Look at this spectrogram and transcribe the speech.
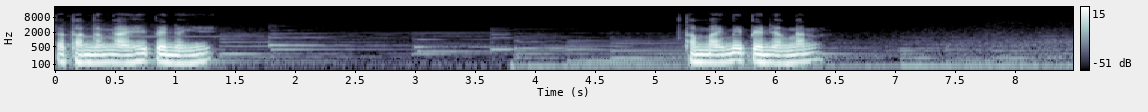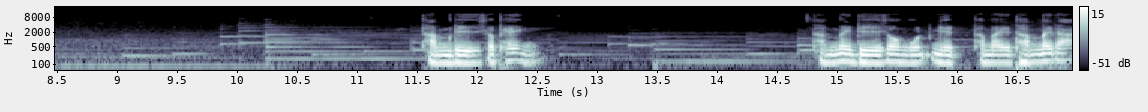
จะทำยังไงให้เป็นอย่างนี้ทำไมไม่เป็นอย่างนั้น ทำดีก็เพ่ง ทำไม่ดีก็หงุดหงิด ทำไมทำไม่ได้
